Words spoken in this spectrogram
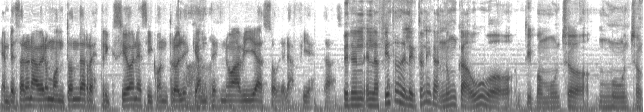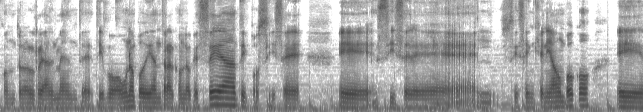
empezaron a haber un montón de restricciones y controles que Ah. antes no había sobre las fiestas. Pero en, en las fiestas de electrónica nunca hubo tipo mucho, mucho control realmente. Tipo, uno podía entrar con lo que sea, tipo si se, eh, si se, si se ingeniaba un poco. eh,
